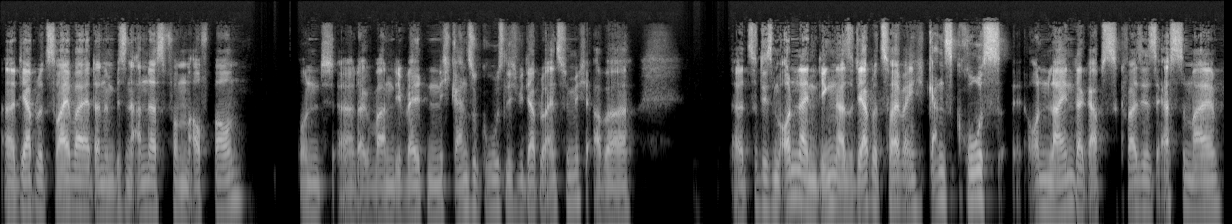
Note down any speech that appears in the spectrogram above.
Äh, Diablo 2 war ja dann ein bisschen anders vom Aufbau. Und äh, da waren die Welten nicht ganz so gruselig wie Diablo 1 für mich, aber äh, zu diesem Online-Ding, also Diablo 2 war eigentlich ganz groß äh, online. Da gab es quasi das erste Mal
